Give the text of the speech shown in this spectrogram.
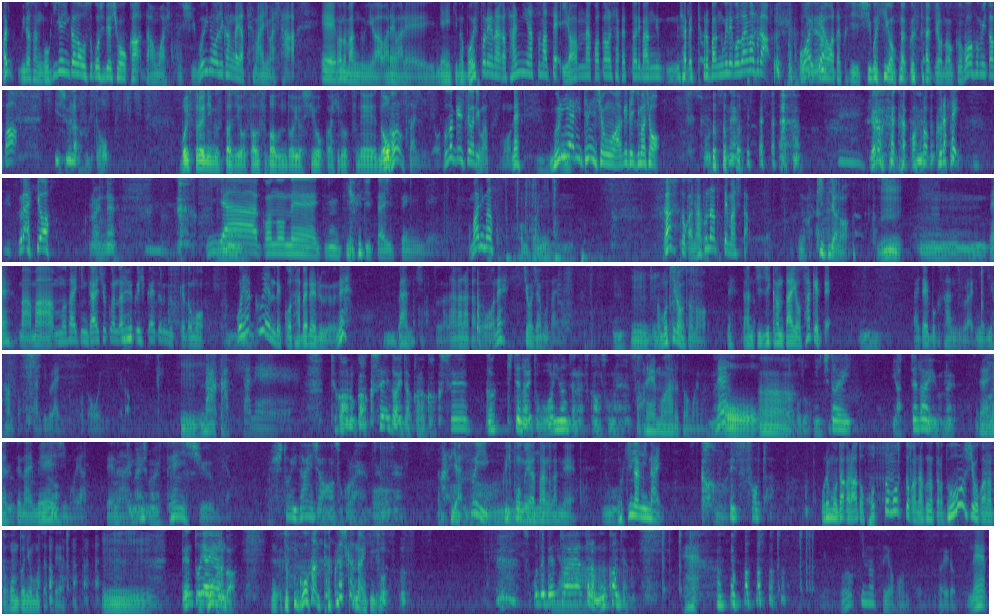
はい、皆さんご機嫌いかがお過ごしでしょうか？談話室渋いのお時間がやってまいりました、えーこの番組は我々現役のボイストレーナーが3人集まっていろんなことを喋っており番組喋っておる番組でございますが お相手は私渋い音楽スタジオの久保文人と石村吹とボイストレーニングスタジオサウスバウンド吉岡弘恒のの3人でお届けしております。もうね無理やりテンションを上げていきましょそうですね。う 世の中この暗い暗いよ。暗いね。いやーこのね緊急事態宣言困ります。本当に。ガスとかなくなってました。近所の。うん。うーん。ね。まあまあもう最近外食はなるべく控えてるんですけども500円でこう食べれるねランチっつうのはなかなかこうね貴重じゃございます、うん。まあもちろんそのねランチ時間帯を避けてうん大体僕3時ぐらい2時半とか3時ぐらいに行くこと多いんですけど。うん。なかったね。ていうかあの学生街だから学生が来てないと終わりなんじゃないですか？その辺。それもあると思いますおね。おー。うん。なるほど。日大やってないよね。時代やってない明治もやってない。ないじゃないですか。泉州もやって人いないじゃんあそこら辺そう。全然。だから安い食い物屋さんがね軒並みない。かわいそうだ俺もだからあとホットモットがなくなったらどうしようかなって本当に思っちゃって。うん。弁当屋やるがもうそうご飯炊くしかない。んですそうそうそうそう。そこで弁当屋やったら儲かんじゃない？ね。驚きますよ本当に。いろいろとね。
